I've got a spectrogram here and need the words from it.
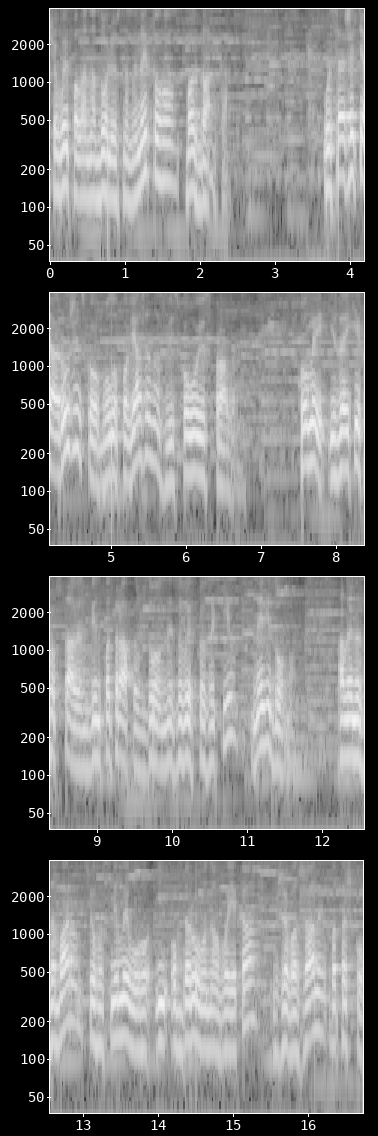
що випала на долю знаменитого Богданка. Усе життя Ружинського було пов'язано з військовою справою. Коли і за яких обставин він потрапив до низових козаків, невідомо. Але незабаром цього сміливого і обдарованого вояка вже вважали ватажком.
